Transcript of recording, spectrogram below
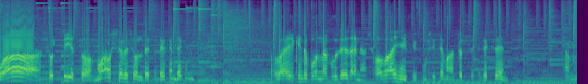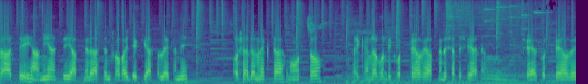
ওয়া সত্যি তো মহোৎসবে চলতেছে দেখেন দেখেন। সবাই কিন্তু বন্যা বুঝে যায় না সবাই হেঁপে খুশিতে মাছ ধরতেছে দেখছেন? আমরা আছি, আমি আছি, আপনারা আছেন, সবাই দেখি। আসলে এখানে অসাধারণ একটা মুহূর্ত। তাই ক্যামেরা বন্দি করতে হবে, আপনাদের সাথে শেয়ার শেয়ার করতে হবে।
